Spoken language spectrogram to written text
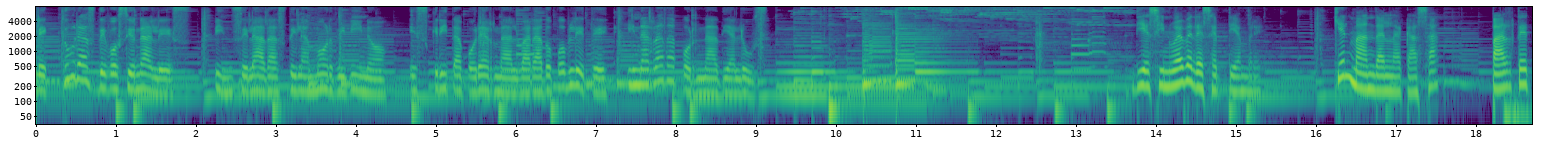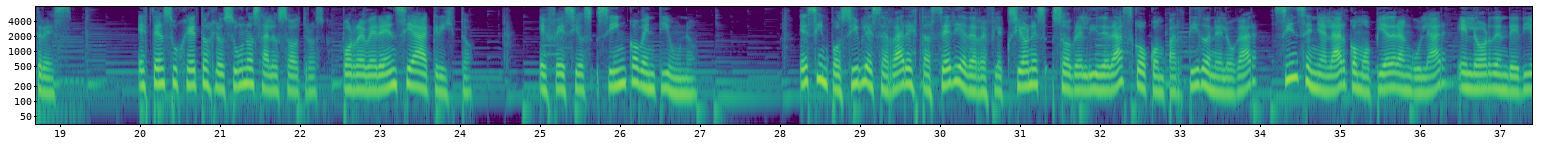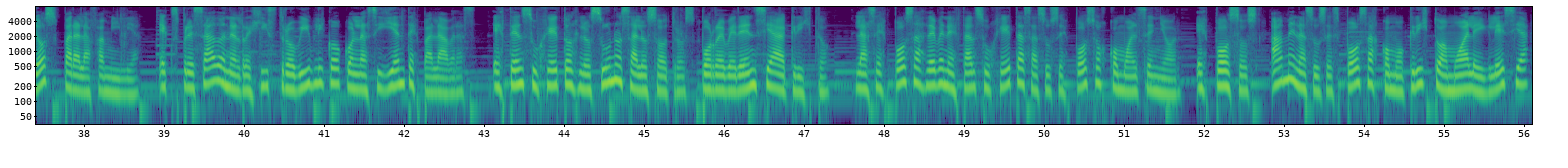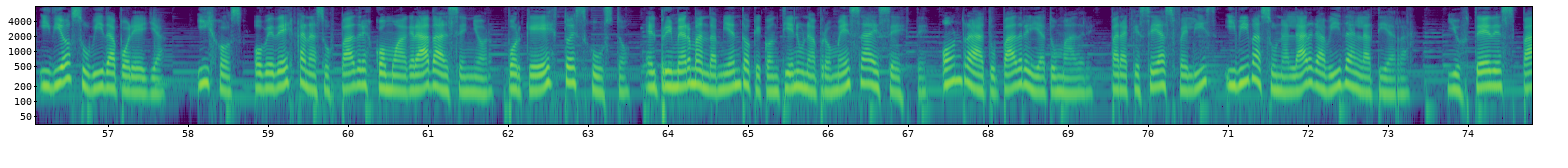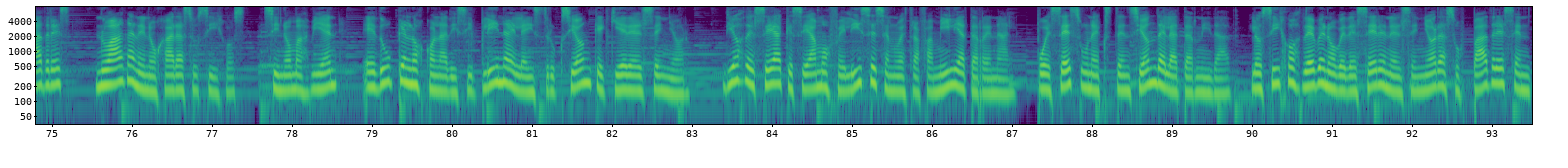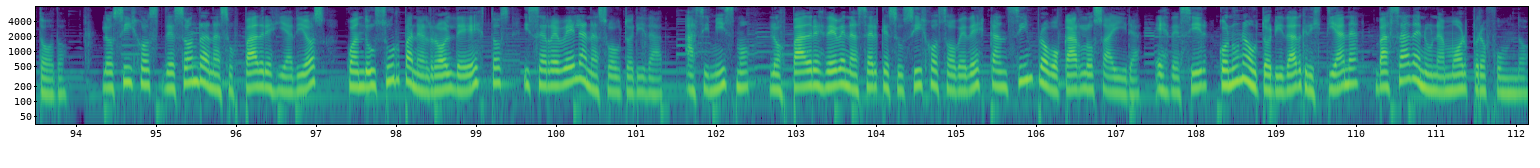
Lecturas devocionales, pinceladas del amor divino, escrita por Erna Alvarado Poblete y narrada por Nadia Luz. 19 de septiembre. ¿Quién manda en la casa? Parte 3. Estén sujetos los unos a los otros, por reverencia a Cristo. Efesios 5:21 es imposible cerrar esta serie de reflexiones sobre el liderazgo compartido en el hogar sin señalar como piedra angular el orden de Dios para la familia, expresado en el registro bíblico con las siguientes palabras. Estén sujetos los unos a los otros por reverencia a Cristo. Las esposas deben estar sujetas a sus esposos como al Señor. Esposos, amen a sus esposas como Cristo amó a la iglesia y dio su vida por ella Hijos, obedezcan a sus padres como agrada al Señor, porque esto es justo. El primer mandamiento que contiene una promesa es este, honra a tu padre y a tu madre, para que seas feliz y vivas una larga vida en la tierra. Y ustedes, padres, no hagan enojar a sus hijos, sino más bien edúquenlos con la disciplina y la instrucción que quiere el Señor. Dios desea que seamos felices en nuestra familia terrenal pues es una extensión de la eternidad. Los hijos deben obedecer en el Señor a sus padres en todo. Los hijos deshonran a sus padres y a Dios cuando usurpan el rol de estos y se rebelan a su autoridad. Asimismo, los padres deben hacer que sus hijos obedezcan sin provocarlos a ira, es decir, con una autoridad cristiana basada en un amor profundo.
